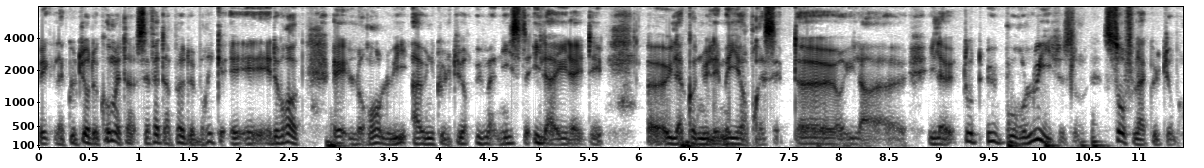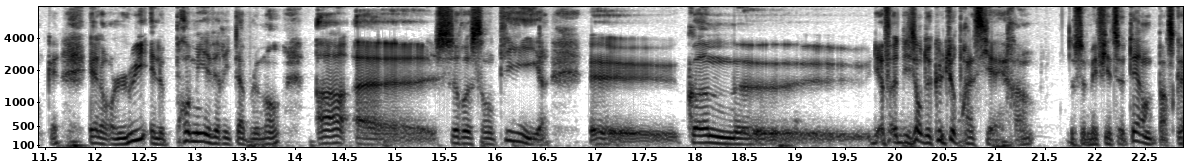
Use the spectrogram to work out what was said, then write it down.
mais la culture de Com s'est faite un peu de briques et, de broc. Et Laurent, lui, a une culture humaniste. Il a, il a été, euh, il a connu les meilleurs précepteurs. Il a, il a tout eu pour lui, sauf la culture bancaire. Et alors, lui est le premier véritablement à euh, se ressentir euh, comme, euh, enfin, disons, de culture princière. Hein de se méfier de ce terme parce que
